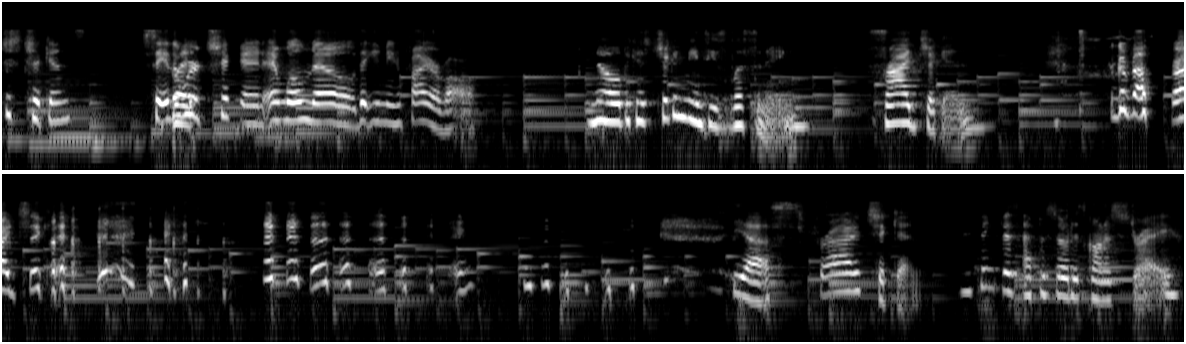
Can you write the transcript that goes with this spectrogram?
just chickens. Say the But- word chicken and we'll know that you mean fireball. No, because chicken means he's listening. Fried chicken. Talk about fried chicken. yes, fried chicken. I think this episode has gone astray.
